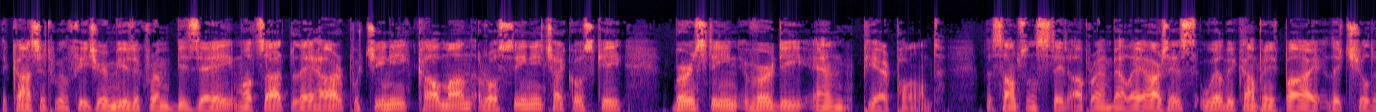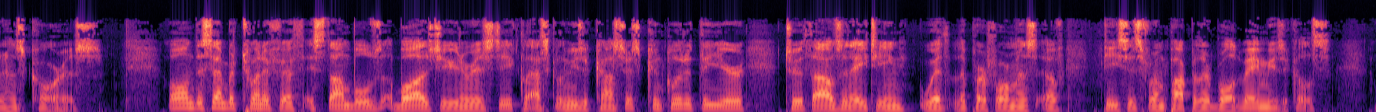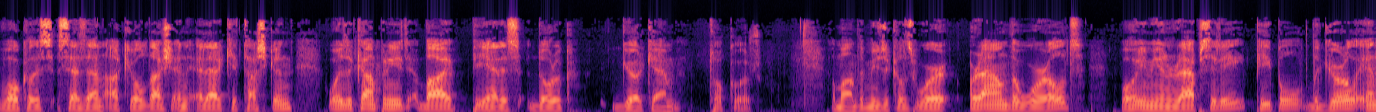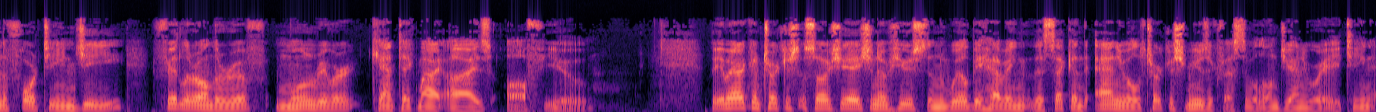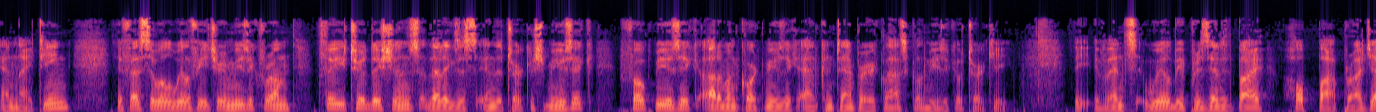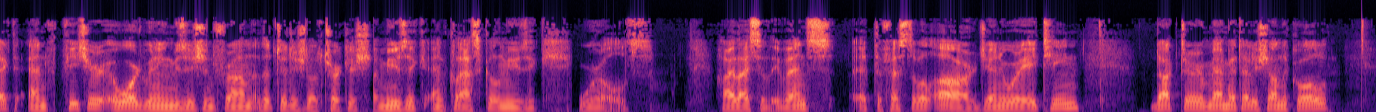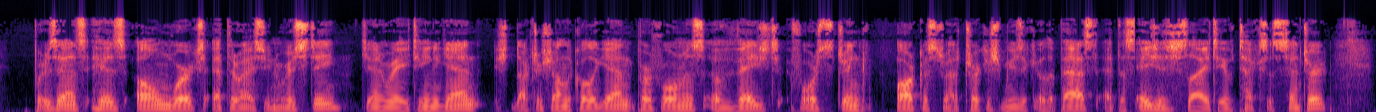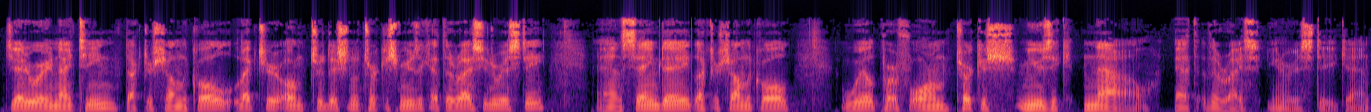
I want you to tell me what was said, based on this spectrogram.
The concert will feature music from Bizet, Mozart, Lehar, Puccini, Kalman, Rossini, Tchaikovsky, Bernstein, Verdi, and Pierpont. The Samsun State Opera and Ballet artists will be accompanied by the Children's Chorus. On December 25th, Istanbul's Boğaziçi University Classical Music Concerts concluded the year 2018 with the performance of pieces from popular Broadway musicals. Vocalist Sezen Akyoldaş and Elerki Taşkın was accompanied by pianist Doruk Görkem Tokur. Among the musicals were Around the World, Bohemian Rhapsody, People, The Girl and the 14G, Fiddler on the Roof, Moon River, Can't Take My Eyes Off You. The American Turkish Association of Houston will be having the second annual Turkish Music Festival on January 18 and 19. The festival will feature music from three traditions that exist in the Turkish music, folk music, Ottoman court music, and contemporary classical music of Turkey. The events will be presented by Hoppa Project and feature award-winning musicians from the traditional Turkish music and classical music worlds. Highlights of the events at the festival are January 18, Dr. Mehmet Ali Şanlıkol presents his own works at the Rice University. January 18 again, Dr. Şanlıkol again, performance of Veged four-string orchestra, Turkish music of the past at the Asia Society of Texas Center. January 19, Dr. Şanlıkol lecture on traditional Turkish music at the Rice University. And same day, Dr. Şanlıkol will perform Turkish music now at the Rice University again.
